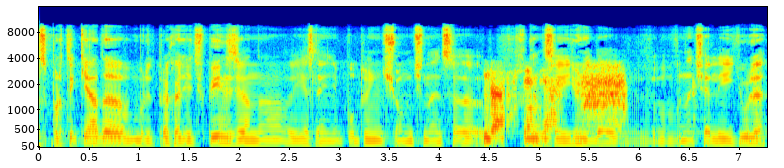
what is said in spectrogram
Спартакиада будет проходить в Пензе. Она, если я не путаю, ничего начинается да, в конце июня, да, в начале июля.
